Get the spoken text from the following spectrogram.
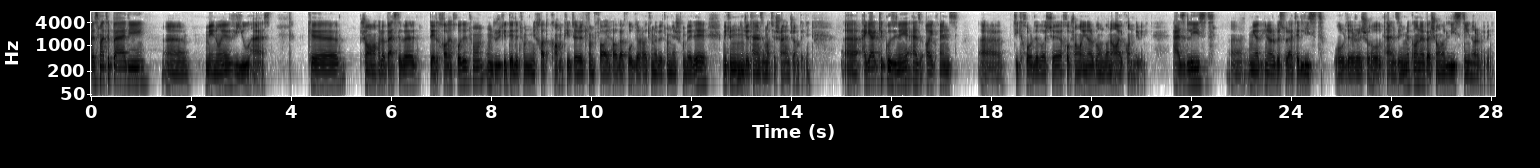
قسمت بعدی منو ویو هست که شما حالا بسته به دلخواه خودتون اونجوری که دلتون می‌خواد کامپیوترتون فایل ها و فولدر هاتون رو بهتون نشون بده می‌تونین اینجا تنظیماتش رو انجام بدین. اگر که گزینه از آیکنز تیک خورده باشه خب شما اینا رو به عنوان آیکون می‌بینید. از لیست میاد اینا رو به صورت لیست اوردرش رو تنظیم می‌کنه و شما لیست اینا رو می‌بینید.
